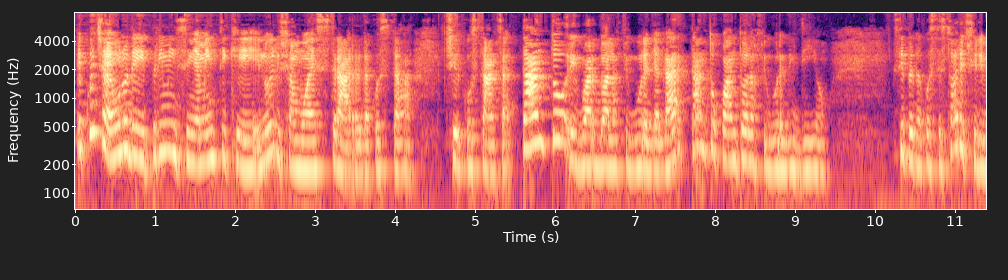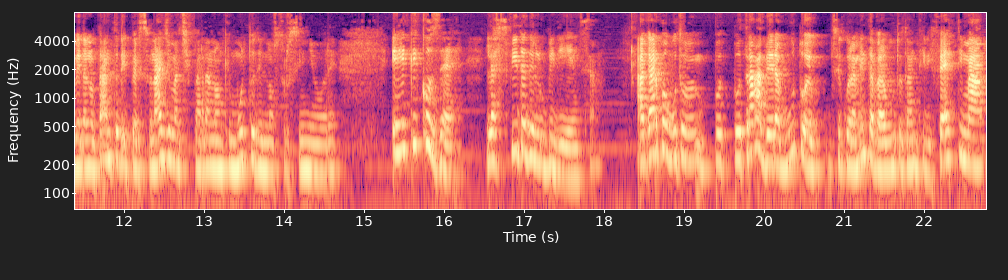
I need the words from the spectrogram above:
E qui c'è uno dei primi insegnamenti che noi riusciamo a estrarre da questa circostanza, tanto riguardo alla figura di Agar, tanto quanto alla figura di Dio. Sì, perché queste storie ci rivelano tanto dei personaggi, ma ci parlano anche molto del nostro Signore. E che cos'è? La sfida dell'ubbidienza. Agar avuto, potrà aver avuto, e sicuramente avrà avuto tanti difetti, ma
